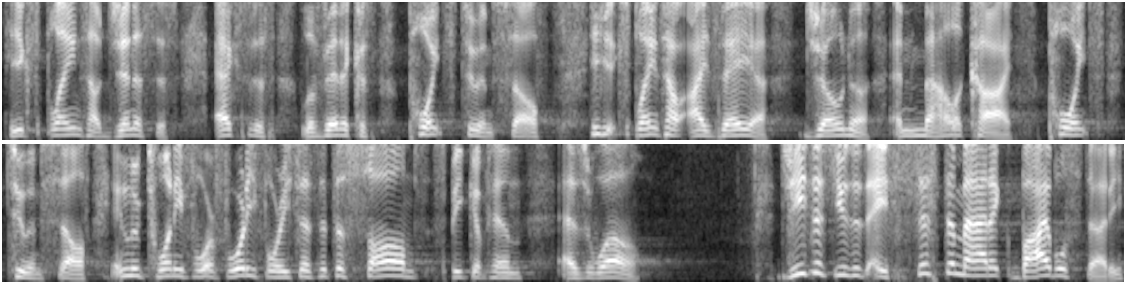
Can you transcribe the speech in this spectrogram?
He explains how Genesis, Exodus, Leviticus points to himself. He explains how Isaiah, Jonah, and Malachi points to himself. In Luke 24, 44, he says that the Psalms speak of him as well. Jesus uses a systematic Bible study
